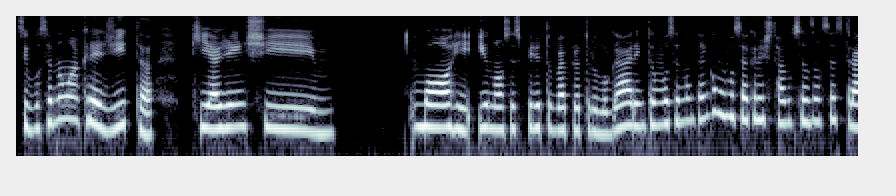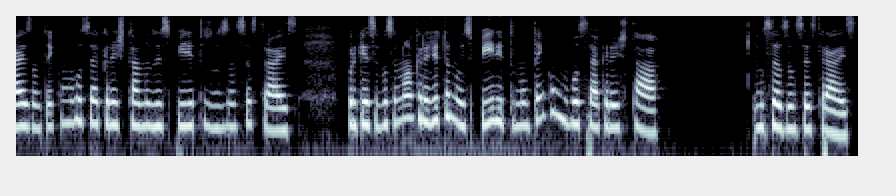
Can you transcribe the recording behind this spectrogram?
Se você não acredita que a gente morre e o nosso espírito vai para outro lugar, então você não tem como você acreditar nos seus ancestrais, não tem como você acreditar nos espíritos dos ancestrais. Porque se você não acredita no espírito, não tem como você acreditar nos seus ancestrais.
